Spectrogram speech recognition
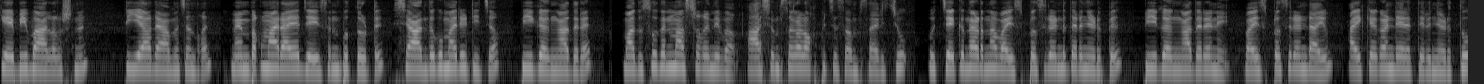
K B Balakrishnan T R Ramachandran മെമ്പർമാരായ Jaison Puthott Santhakumari teacher P Gangadharan Madhusudan master എന്നിവർ ആശംസകൾ അർപ്പിച്ച് സംസാരിച്ചു. ഉച്ചയ്ക്ക് നടന്ന വൈസ് പ്രസിഡന്റ് തെരഞ്ഞെടുപ്പിൽ പി ഗംഗാധരനെ വൈസ് പ്രസിഡന്റായും ഐക്യകണ്ഠേനെ തിരഞ്ഞെടുത്തു.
